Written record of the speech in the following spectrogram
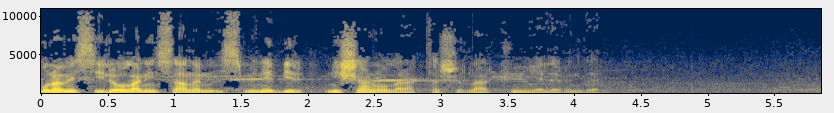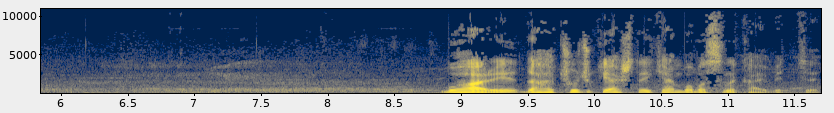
buna vesile olan insanların ismini bir nişan olarak taşırlar künyelerinde. Buhari daha çocuk yaştayken babasını kaybetti.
